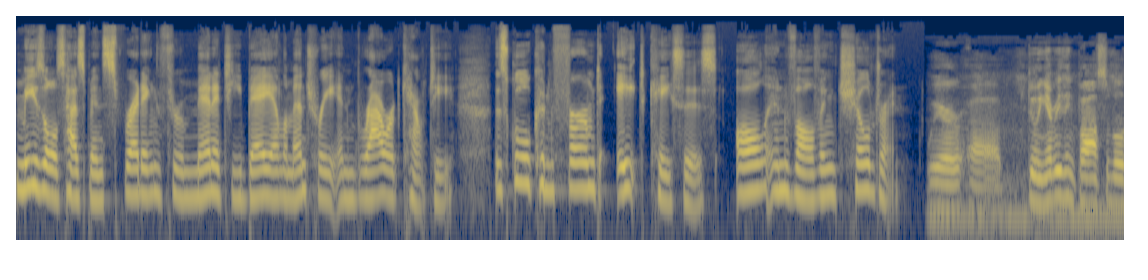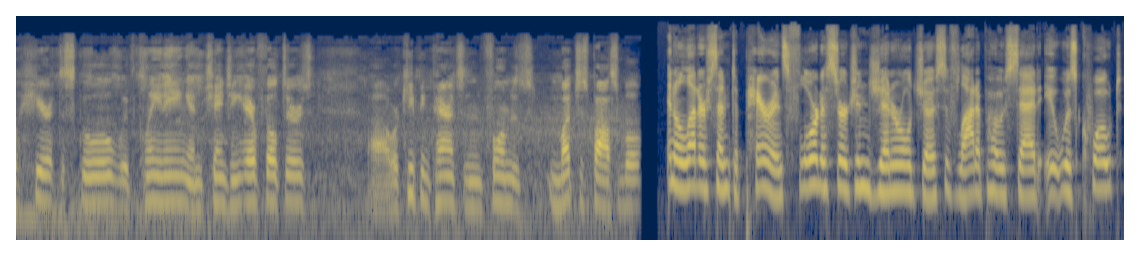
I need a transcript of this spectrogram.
Measles has been spreading through Manatee Bay Elementary in Broward County. The school confirmed eight cases, all involving children. We're uh, doing everything possible here at the school with cleaning and changing air filters. Uh, we're keeping parents informed as much as possible. In a letter sent to parents, Florida Surgeon General Joseph Ladapo said it was, quote,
